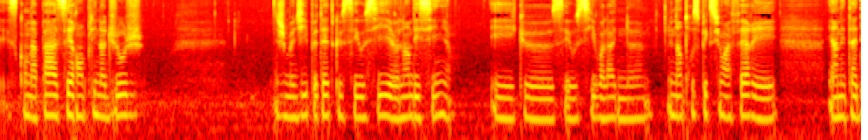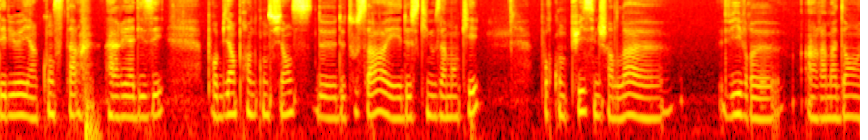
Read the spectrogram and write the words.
Est-ce qu'on n'a pas assez rempli notre jauge? Je me dis peut-être que c'est aussi euh, l'un des signes et que c'est aussi voilà une, une, introspection à faire et, et, un état des lieux et un constat à réaliser pour bien prendre conscience de, de tout ça et de ce qui nous a manqué pour qu'on puisse, Inch'Allah, euh, vivre un ramadan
